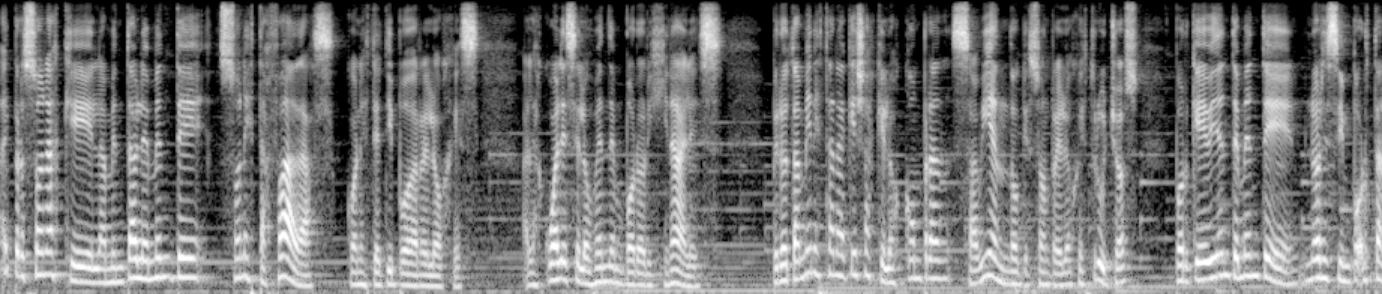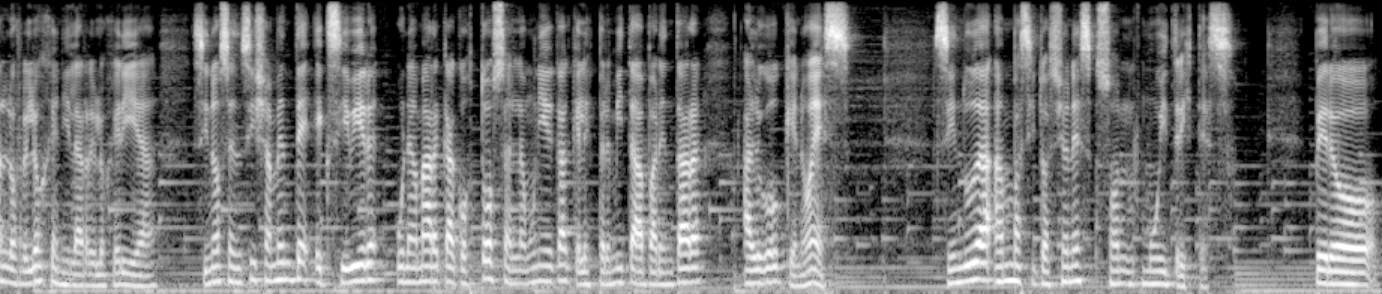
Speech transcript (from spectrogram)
Hay personas que lamentablemente son estafadas con este tipo de relojes, a las cuales se los venden por originales, pero también están aquellas que los compran sabiendo que son relojes truchos, porque evidentemente no les importan los relojes ni la relojería, sino sencillamente exhibir una marca costosa en la muñeca que les permita aparentar algo que no es. Sin duda ambas situaciones son muy tristes. Pero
